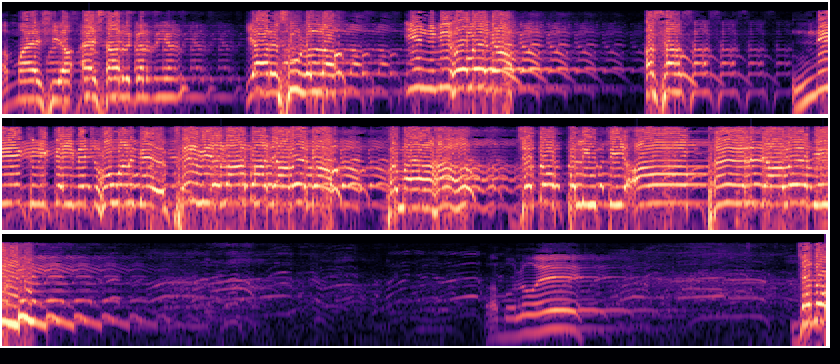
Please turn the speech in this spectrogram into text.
اما ایشیا ایسا کر دیا یا رسول اللہ، انج بھی ہوئے گا۔ اسا نیک بھی کئی بچ ہو گے، پھر بھی عذاب آ جاوے گا۔ فرمایا ہاں جدو پلیتی آم پھیل جاوے گی۔ بولو اے۔ جدو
